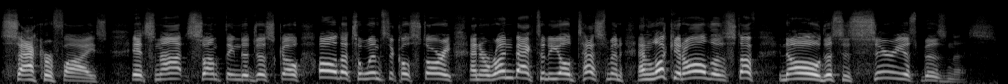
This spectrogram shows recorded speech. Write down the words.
sacrifice. It's not something to just go, oh, that's a whimsical story, and to run back to the Old Testament and look at all the stuff. No, this is serious business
